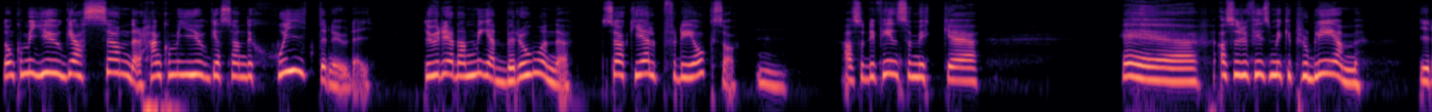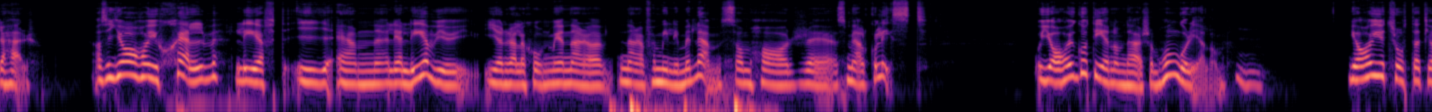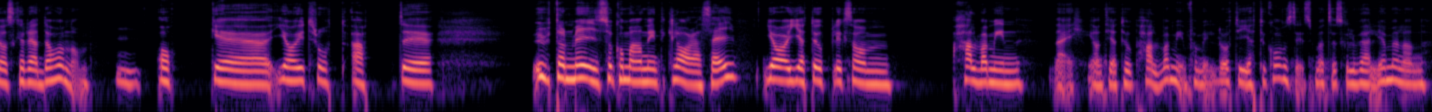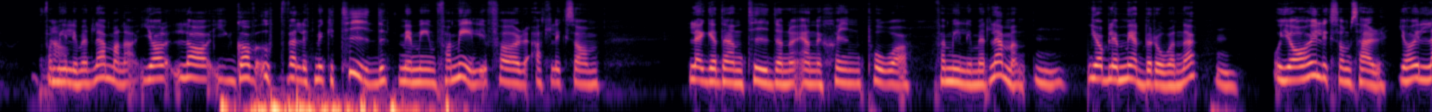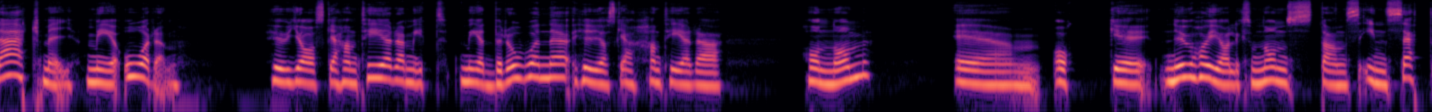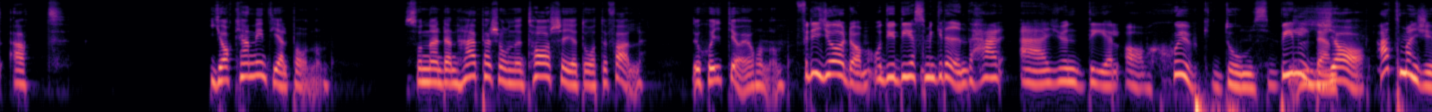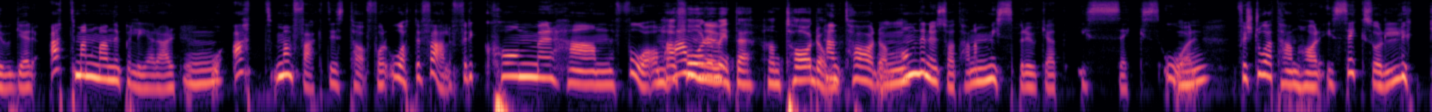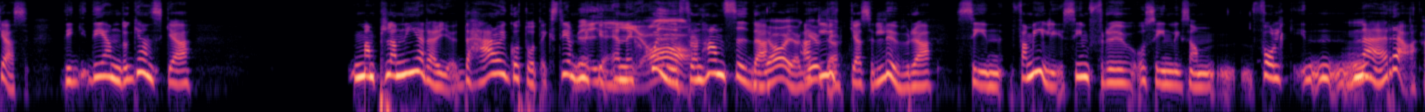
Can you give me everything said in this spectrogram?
De kommer ljuga sönder. Han kommer ljuga sönder skiten ur dig. Du är redan medberoende. Sök hjälp för det också. Mm. Alltså det finns så mycket... Eh, alltså det finns så mycket problem i det här. Alltså jag har ju själv levt i en, eller jag lever ju i en relation med en nära, nära familjemedlem som, har, eh, som är alkoholist. Och jag har ju gått igenom det här som hon går igenom. Mm. Jag har ju trott att jag ska rädda honom. Mm. Och eh, jag har ju trott att eh, utan mig så kommer han inte klara sig. Jag har gett upp liksom halva min, nej jag har inte gett upp halva min familj, det låter jättekonstigt som att jag skulle välja mellan familjemedlemmarna. Jag la, gav upp väldigt mycket tid med min familj för att liksom lägga den tiden och energin på familjemedlemmen. Mm. Jag blev medberoende. Mm. Och jag har ju liksom så här, jag har lärt mig med åren hur jag ska hantera mitt medberoende, hur jag ska hantera honom. Eh, och eh, nu har jag liksom någonstans insett att jag kan inte hjälpa honom. Så när den här personen tar sig ett återfall, då skiter jag i honom. För det gör de och det är det som är grejen. Det här är ju en del av sjukdomsbilden. Ja. Att man ljuger, att man manipulerar Mm. och att man faktiskt tar, får återfall. För det kommer han få. Om Han, han, får nu, dem inte, han tar dem. Han tar dem. Mm. Om det nu är så att han har missbrukat i sex år. Mm. Förstå att han har i sex år lyckats. Det, det är ändå ganska... Man planerar ju. Det här har ju gått åt extremt mycket ja. energi från hans sida Ja, ja, att lyckas lura sin familj, sin fru och sin liksom folk Mm. nära.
